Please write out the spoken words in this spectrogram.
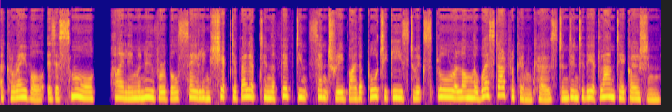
A caravel is a small, highly maneuverable sailing ship developed in the 15th century by the Portuguese to explore along the West African coast and into the Atlantic Ocean.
